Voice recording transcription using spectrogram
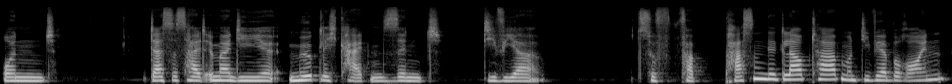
Und dass es halt immer die Möglichkeiten sind, die wir zu verpassen geglaubt haben und die wir bereuen.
